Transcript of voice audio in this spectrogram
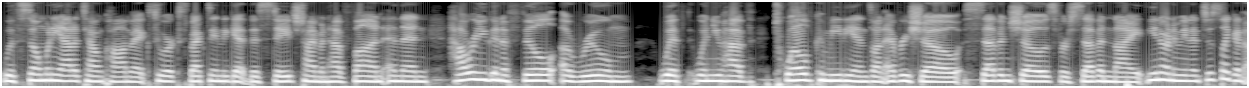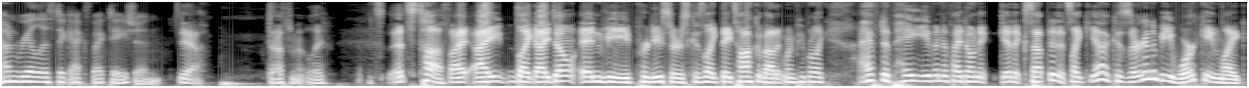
with so many out of town comics who are expecting to get this stage time and have fun and then how are you going to fill a room with when you have 12 comedians on every show, 7 shows for 7 night. You know what I mean? It's just like an unrealistic expectation. Yeah, definitely. It's it's tough. I I like I don't envy producers because like they talk about it when people are like I have to pay even if I don't get accepted. It's like yeah, because they're going to be working like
